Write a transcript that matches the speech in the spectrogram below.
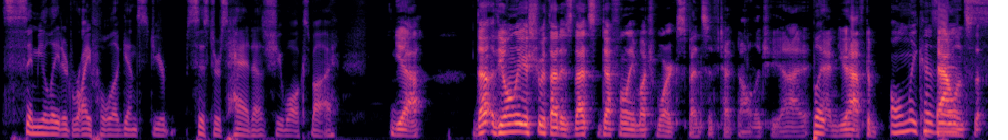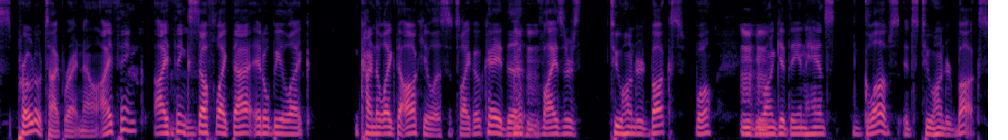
simulated rifle against your sister's head as she walks by. Yeah. The, the only issue with that is that's definitely much more expensive technology, and I But- and you have to Only because Balance it's prototype right now. I think I think Mhm. stuff like that it'll be like kind of like the Oculus. It's like okay, the Mhm. visor's two hundred bucks. Well, Mhm, you want to get the enhanced gloves? It's two hundred bucks.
